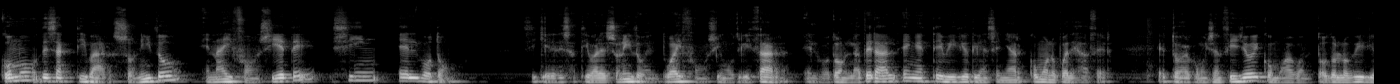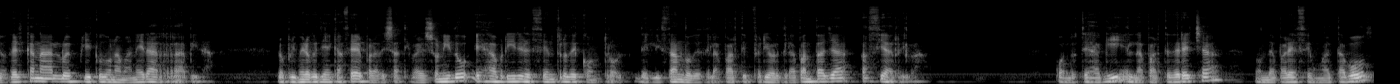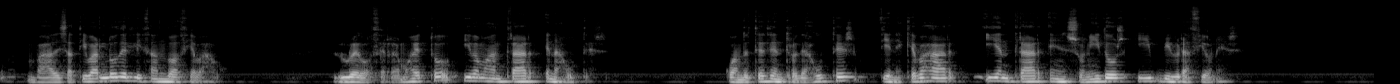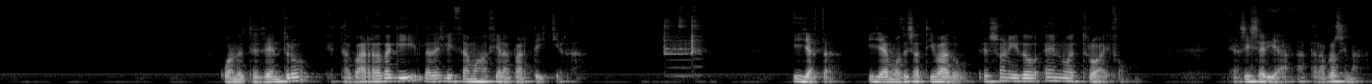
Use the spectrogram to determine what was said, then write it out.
cómo desactivar sonido en iPhone 7 sin el botón. Si quieres desactivar el sonido en tu iPhone sin utilizar el botón lateral, en este vídeo te voy a enseñar cómo lo puedes hacer. Esto es algo muy sencillo y como hago en todos los vídeos del canal lo explico de una manera rápida. Lo primero que tienes que hacer para desactivar el sonido es abrir el centro de control, deslizando desde la parte inferior de la pantalla hacia arriba. Cuando estés aquí, en la parte derecha, donde aparece un altavoz, vas a desactivarlo deslizando hacia abajo. Luego cerramos esto y vamos a entrar en ajustes. Cuando estés dentro de ajustes, tienes que bajar y entrar en sonidos y vibraciones. Cuando estés dentro, esta barra de aquí la deslizamos hacia la parte izquierda. Y ya está. Y ya hemos desactivado el sonido en nuestro iPhone. Y así sería. Hasta la próxima.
